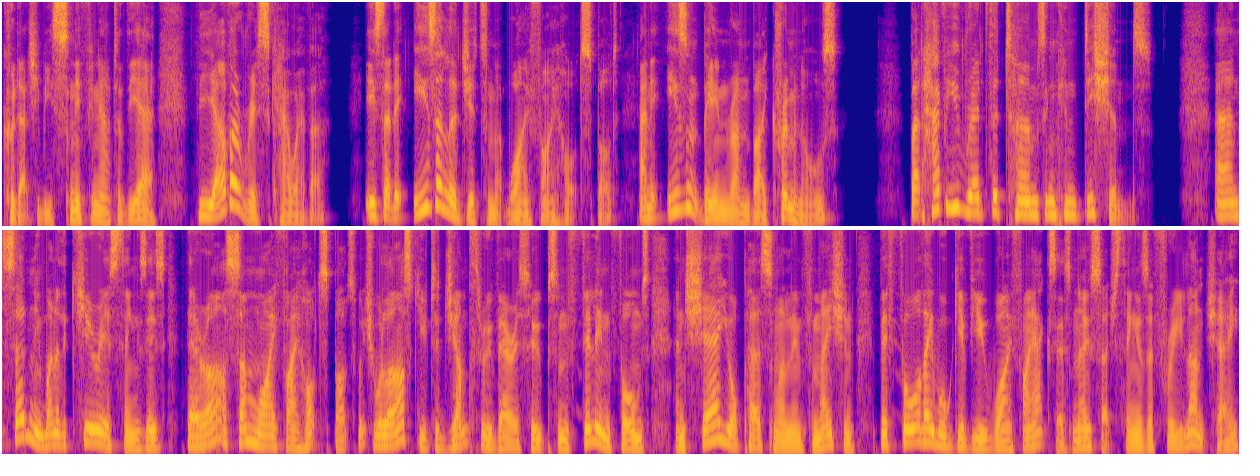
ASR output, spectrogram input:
could actually be sniffing out of the air. The other risk, however, is that it is a legitimate Wi-Fi hotspot and it isn't being run by criminals. But have you read the terms and conditions? And certainly one of the curious things is there are some Wi-Fi hotspots which will ask you to jump through various hoops and fill in forms and share your personal information before they will give you Wi-Fi access. No such thing as a free lunch, eh?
